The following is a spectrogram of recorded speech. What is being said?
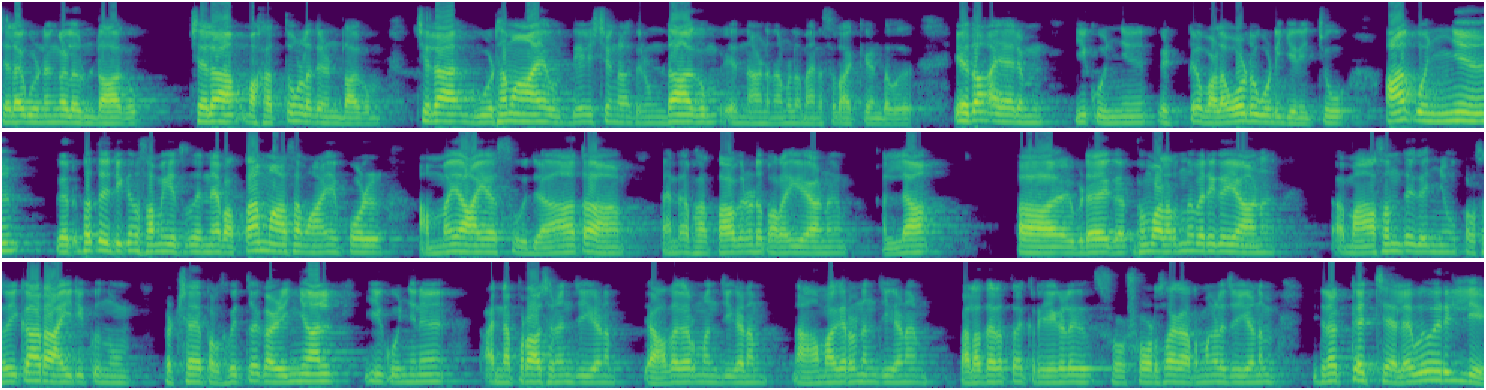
ചില ഗുണങ്ങൾ ഉണ്ടാകും ചില മഹത്വങ്ങൾ അതിനുണ്ടാകും ചില ഗൂഢമായ ഉദ്ദേശങ്ങൾ അതിനുണ്ടാകും എന്നാണ് നമ്മൾ മനസ്സിലാക്കേണ്ടത്. ഏതായാലും ഈ കുഞ്ഞ് എട്ട് വളവോടുകൂടി ജനിച്ചു. ആ കുഞ്ഞ് ഗർഭത്തിലിരിക്കുന്ന സമയത്ത് തന്നെ പത്താം മാസമായപ്പോൾ അമ്മയായ സുജാത തന്റെ ഭർത്താവിനോട് പറയുകയാണ് അല്ല ഇവിടെ ഗർഭം വളർന്നു വരികയാണ്. മാസം തികഞ്ഞു പ്രസവിക്കാറായിരിക്കുന്നു. പക്ഷേ പ്രസവിച്ച കഴിഞ്ഞാൽ ഈ കുഞ്ഞിന് അന്നപ്രാശനം ചെയ്യണം യാതകർമ്മം ചെയ്യണം നാമകരണം ചെയ്യണം പലതരത്തെ ക്രിയകൾ ഷോഡശ കർമ്മങ്ങൾ ചെയ്യണം. ഇതിനൊക്കെ ചിലവ് വരില്ലേ?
